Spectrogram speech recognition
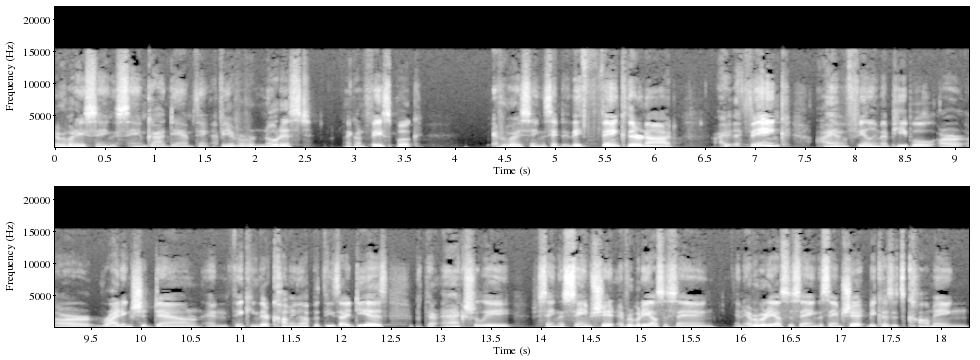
everybody's saying the same goddamn thing. Have you ever noticed, like on Facebook, everybody's saying the same thing. They think they're not. I think I have a feeling that people are are writing shit down and thinking they're coming up with these ideas, but they're actually just saying the same shit everybody else is saying, and everybody else is saying the same shit because it's coming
